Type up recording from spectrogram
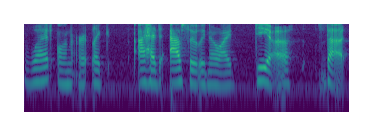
what on earth like I had absolutely no idea that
